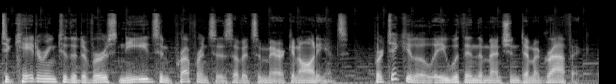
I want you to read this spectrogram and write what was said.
to catering to the diverse needs and preferences of its American audience, particularly within the mentioned demographic.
